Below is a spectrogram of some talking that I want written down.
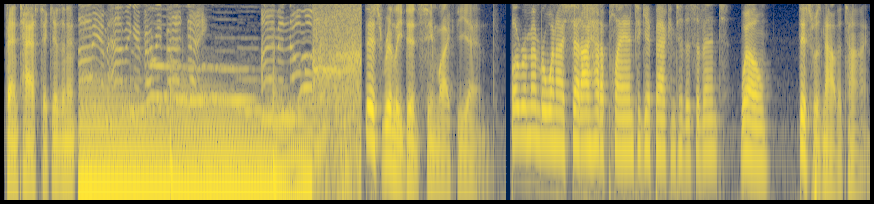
fantastic, isn't it? I am having a very bad day. I am in no mood. This really did seem like the end. But remember when I said I had a plan to get back into this event? Well, this was now the time.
